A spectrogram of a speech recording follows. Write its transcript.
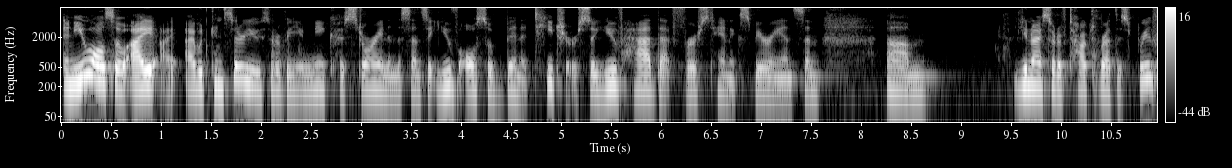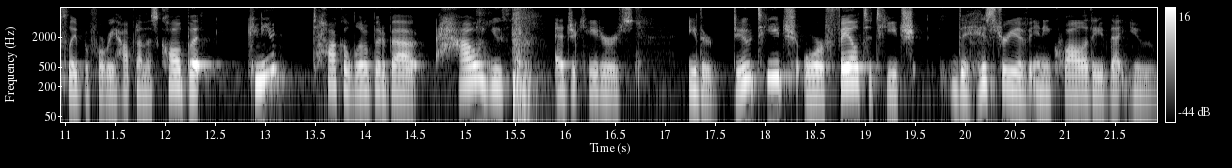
And you also, I, I, would consider you sort of a unique historian in the sense that you've also been a teacher. So you've had that firsthand experience. And um, you and I sort of talked about this briefly before we hopped on this call, but can you talk a little bit about how you think educators either do teach or fail to teach the history of inequality that you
